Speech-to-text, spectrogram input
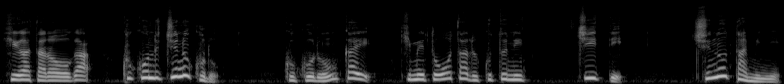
日が太郎がここにちぬくる。くくるんかい君とおたることにちいてちぬために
